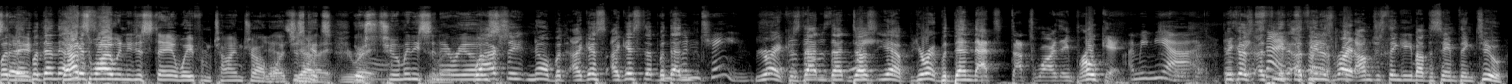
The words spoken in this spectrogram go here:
But stay. then- but then I that's guess- why we need to stay away from time travel. Yes, it just yeah, gets. right, you're there's right. too many scenarios. Well, actually, no, but I guess I guess that, but that wouldn't change. You're right because But that was that, the does point. yeah you're right. But then that's that's why they broke it. I mean, yeah. it does Because make Athena, sense, Athena's right. I'm just thinking about the same thing too.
